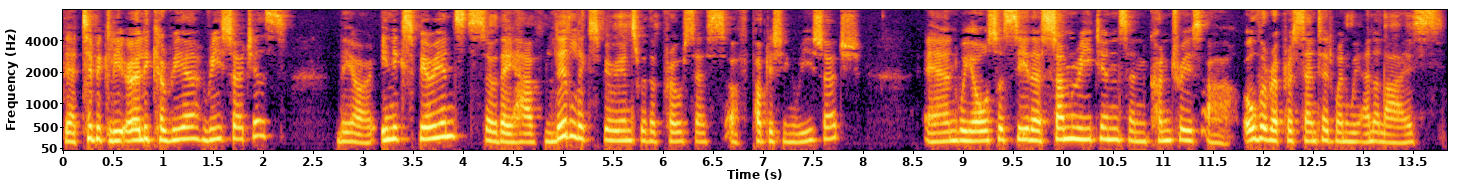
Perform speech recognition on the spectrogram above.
they're typically early career researchers. They are inexperienced, so they have little experience with the process of publishing research. And we also see that some regions and countries are overrepresented when we analyze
